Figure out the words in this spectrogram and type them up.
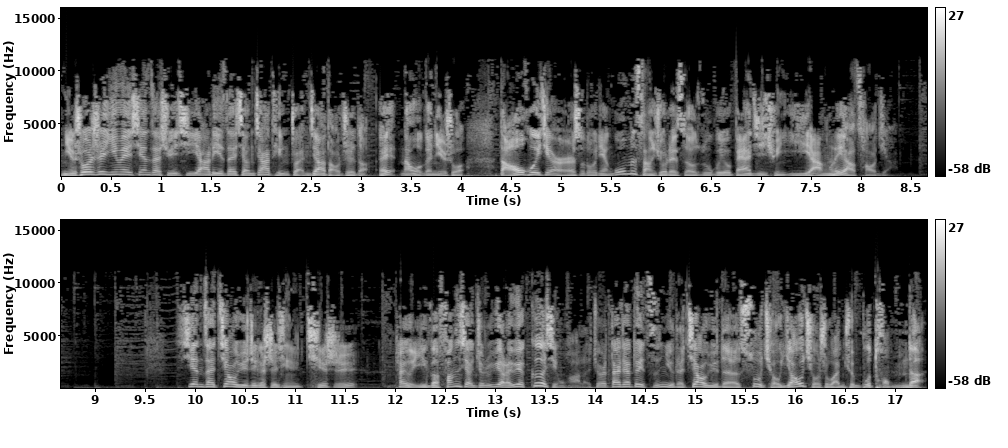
你说是因为现在学习压力在向家庭转嫁导致的？哎，那我跟你说，倒回去二十多年，我们上学的时候，如果有班级群，一样的要吵架。现在教育这个事情，其实它有一个方向，就是越来越个性化了，就是大家对子女的教育的诉求要求是完全不同的。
